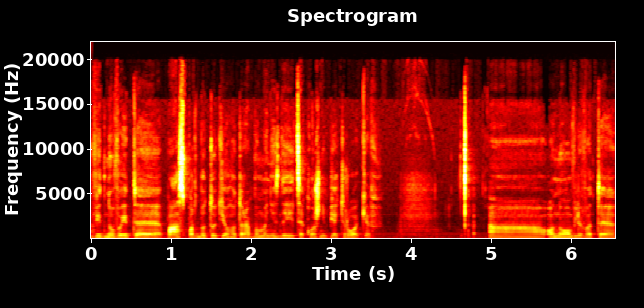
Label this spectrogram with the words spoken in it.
відновити паспорт, бо тут його треба, мені здається, кожні 5 років оновлювати.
